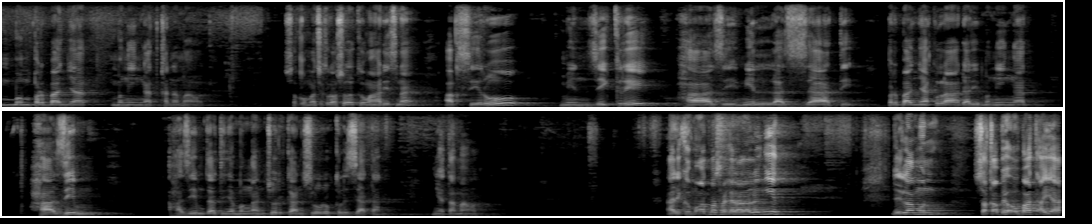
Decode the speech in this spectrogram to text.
Memperbanyak mengingat karena maut. Sakumat cek Rasul kumaha hadisna? Aksiru min zikri hazimil lazzati. Perbanyaklah dari mengingat hazim. Hazim artinya menghancurkan seluruh kelezatan. Nyata maut. Ari ke maut mah segala leungit jadi lamun sakabeh obat aya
